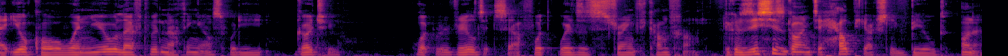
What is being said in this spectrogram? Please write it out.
At your core, when you're left with nothing else, what do you go to? What reveals itself? What where does strength come from? Because this is going to help you actually build on it.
